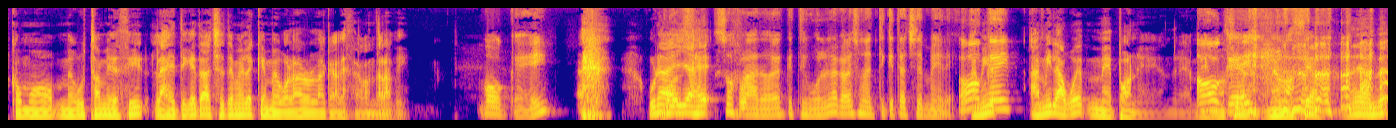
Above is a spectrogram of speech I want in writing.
como me gusta a mí decir, las etiquetas HTML que me volaron la cabeza cuando las vi. Ok. una de ellas es. Eso es raro, ¿eh? Que te vuelve la cabeza una etiqueta HTML. A mí, a mí, la web me pone, Andrea. Me emociona. Me emociona,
